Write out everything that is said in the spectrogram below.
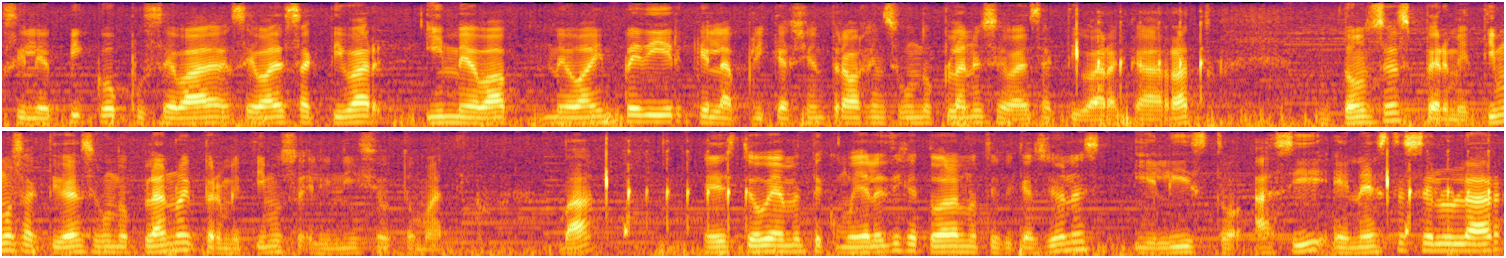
si le pico, pues se va, se va a desactivar y me va, me va a impedir que la aplicación trabaje en segundo plano y se va a desactivar a cada rato. Entonces permitimos actividad en segundo plano y permitimos el inicio automático. ¿va? Este, obviamente, como ya les dije, todas las notificaciones y listo. Así, en este celular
